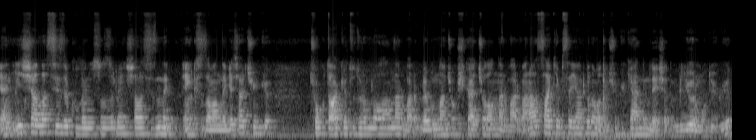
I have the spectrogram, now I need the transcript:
Yani inşallah siz de kullanıyorsunuzdur ve inşallah sizin de en kısa zamanda geçer. Çünkü çok daha kötü durumda olanlar var ve bundan çok şikayetçi olanlar var. Ben asla kimseyi yargılamadım çünkü kendim de yaşadım. Biliyorum o duyguyu.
